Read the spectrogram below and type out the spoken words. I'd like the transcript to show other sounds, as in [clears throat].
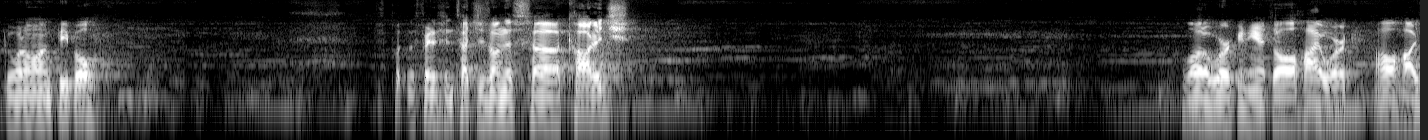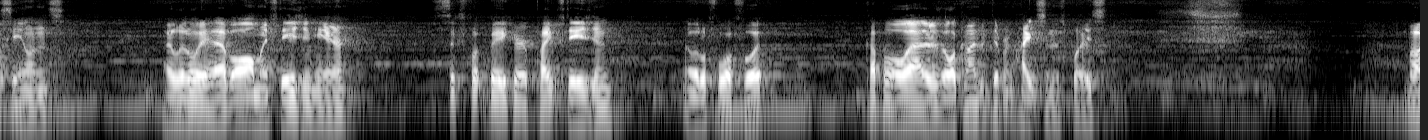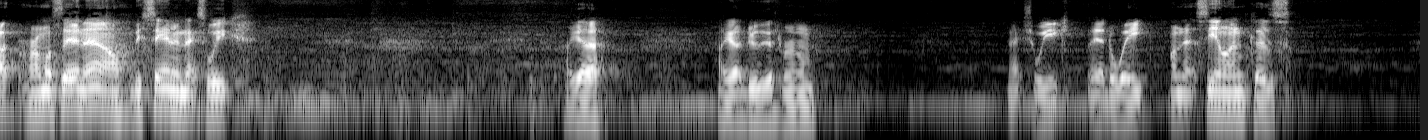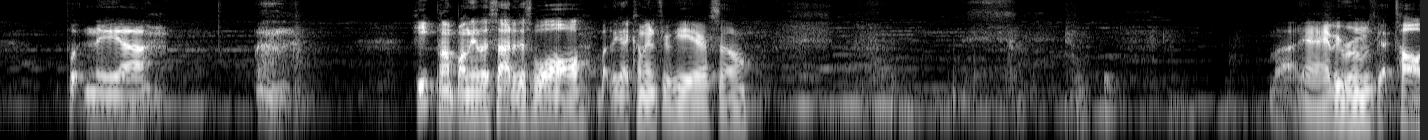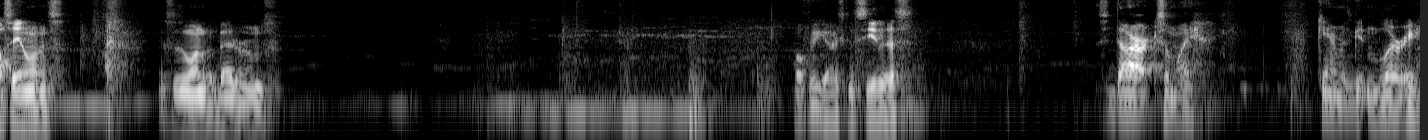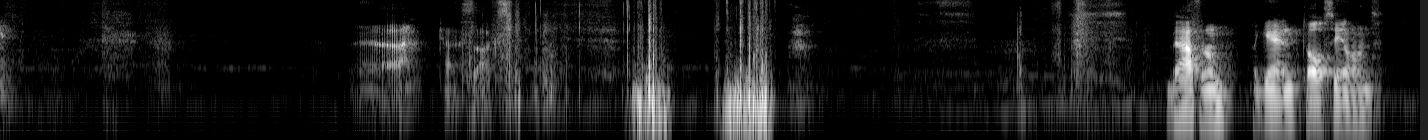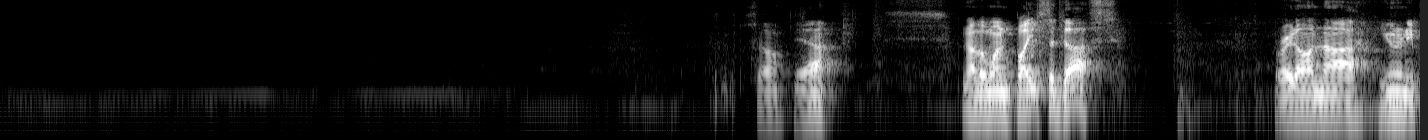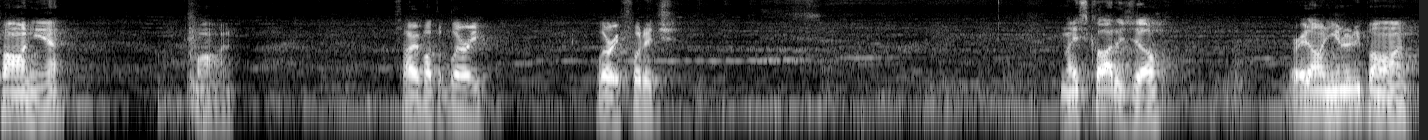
What's going on, people? Just putting the finishing touches on this uh, cottage. A lot of work in here. It's all high work, all high ceilings. I literally have all my staging here. Six foot baker, pipe staging, a little four foot, couple of ladders, all kinds of different heights in this place. But we're almost there now. Be sanding next week. I gotta, I gotta do this room next week. They had to wait on that ceiling because putting the uh, [clears throat] heat pump on the other side of this wall, but they gotta come in through here, so. But yeah, every room's got tall ceilings. This is one of the bedrooms. Hopefully you guys can see this. It's dark, so my camera's getting blurry. Ah, kind of sucks. Bathroom, again, tall ceilings. So, yeah. Another one bites the dust. Right on uh, Unity Pond here. Come on. Sorry about the blurry, blurry footage. Nice cottage though. Right on Unity Pond.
